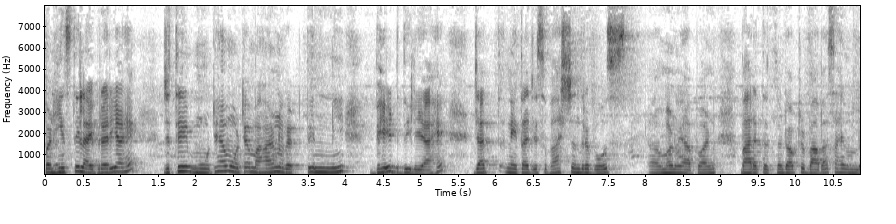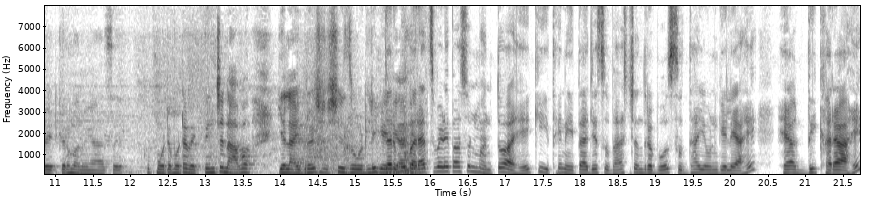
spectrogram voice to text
पण हीच ती लायब्ररी आहे. जिथे मोठ्या मोठ्या महान व्यक्तींनी भेट दिली आहे ज्यात नेताजी सुभाषचंद्र बोस म्हणूया आपण भारतरत्न डॉक्टर बाबासाहेब आंबेडकर म्हणूया असे खूप मोठ्या मोठ्या व्यक्तींची नावं या लायब्ररीशी जोडली गेली तर मी बऱ्याच वेळेपासून म्हणतो आहे की इथे नेताजी सुभाषचंद्र बोस सुद्धा येऊन गेले आहे हे अगदी खरं आहे.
